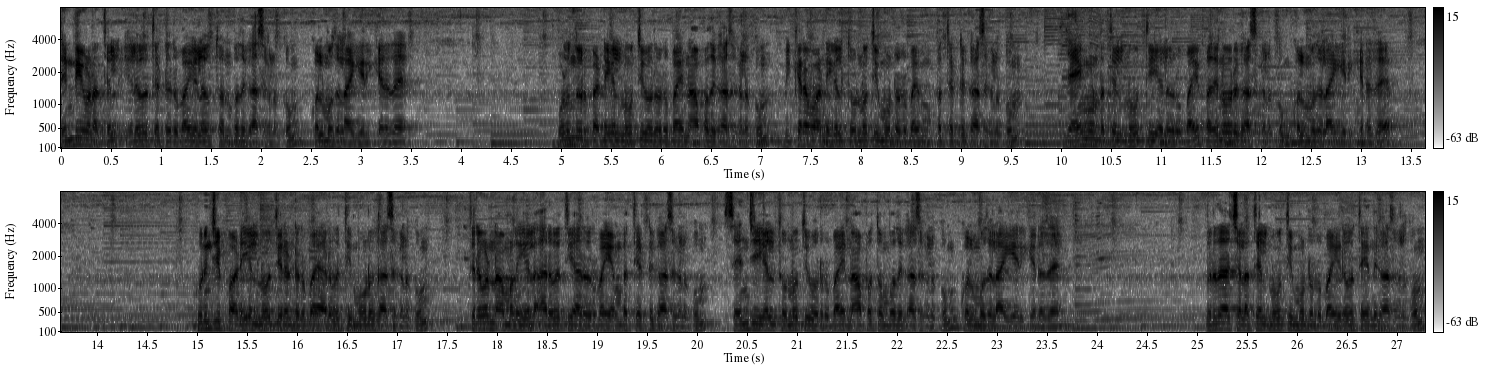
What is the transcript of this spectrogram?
திண்டிவனத்தில் எழுபத்தெட்டு ரூபாய் எழுபத்தொன்பது காசுகளுக்கும் கொள்முதலாகியிருக்கிறது. உளுந்தூர்பேட்டையில் நூற்றி ஒரு ரூபாய் நாற்பது காசுகளுக்கும் விக்கிரவாண்டியில் தொண்ணூற்றி மூன்று ரூபாய் முப்பத்தெட்டு காசுகளுக்கும் ஜெயங்கொண்டத்தில் நூற்றி ஏழு ரூபாய் பதினோரு காசுகளுக்கும் கொள்முதலாகியிருக்கிறது. குறிஞ்சிப்பாடியில் நூற்றி ரெண்டு ரூபாய் அறுபத்தி மூணு காசுகளுக்கும் திருவண்ணாமலையில் அறுபத்தி ஆறு ரூபாய் எண்பத்தி எட்டு காசுகளுக்கும் செஞ்சியில் தொண்ணூற்றி ஒரு ரூபாய் நாற்பத்தொம்பது காசுகளுக்கும் கொள்முதலாகியிருக்கிறது. விருதாச்சலத்தில் நூற்றி மூன்று ரூபாய் இருபத்தைந்து காசுகளுக்கும்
